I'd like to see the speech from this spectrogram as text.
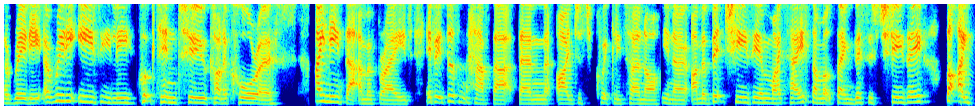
a really a really easily hooked into kind of chorus. I need that. I'm afraid if it doesn't have that, then I just quickly turn off. You know, I'm a bit cheesy in my taste. I'm not saying this is cheesy, but I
